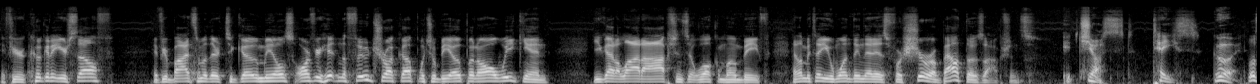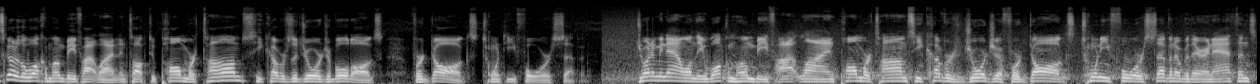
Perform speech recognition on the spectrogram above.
if you're cooking it yourself, if you're buying some of their to-go meals, or if you're hitting the food truck up, which will be open all weekend, you got a lot of options at Welcome Home Beef. And let me tell you one thing that is for sure about those options. It just tastes good. Let's go to the Welcome Home Beef Hotline and talk to Palmer Thombs. He covers the Georgia Bulldogs for Dogs 24 7. Joining me now on the Welcome Home Beef Hotline, Palmer Thombs. He covers Georgia for Dogs 24 7 over there in Athens.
